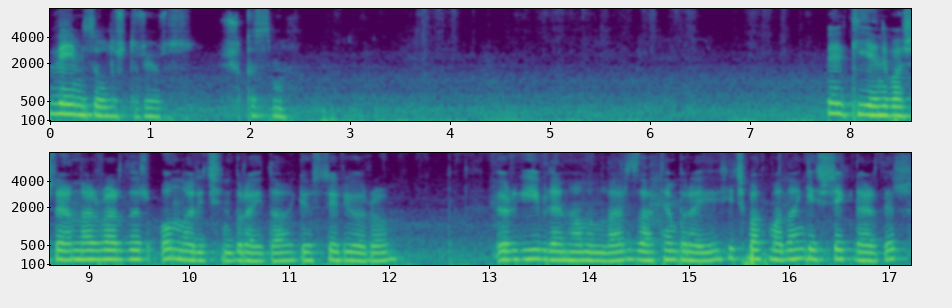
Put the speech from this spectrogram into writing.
V'imizi oluşturuyoruz. Şu kısmı. Belki yeni başlayanlar vardır. Onlar için burayı da gösteriyorum. Örgüyü bilen hanımlar zaten burayı hiç bakmadan geçeceklerdir.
